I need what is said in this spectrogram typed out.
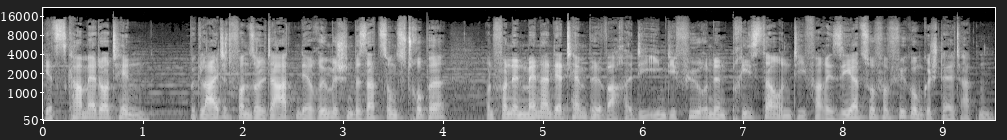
Jetzt kam er dorthin, begleitet von Soldaten der römischen Besatzungstruppe und von den Männern der Tempelwache, die ihm die führenden Priester und die Pharisäer zur Verfügung gestellt hatten.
